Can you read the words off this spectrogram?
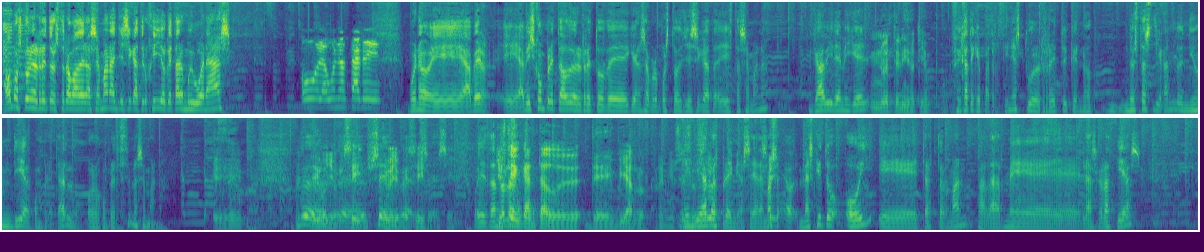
Vamos con el reto Strava de la semana. Jessica Trujillo, ¿qué tal? Muy buenas. Hola, buenas tardes. Bueno, eh, a ver, eh, ¿habéis completado el reto de que nos ha propuesto Jessica esta semana? Gaby de Miguel. No he tenido tiempo. Fíjate que patrocinas tú el reto y que no, no estás llegando ni un día a completarlo. ¿O lo completaste una semana? Eh, digo yo que sí. Eh, sí, digo yo que sí, sí. sí. Oye, yo estoy encantado de, de enviar los premios. De enviar sí. los premios. eh. Además, Sí. eh, me ha escrito hoy eh, Tractorman para darme las gracias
